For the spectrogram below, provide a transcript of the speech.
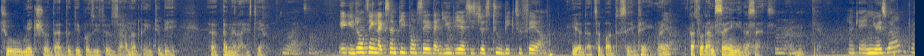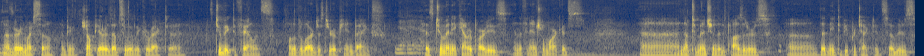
to make sure that the depositors are not going to be uh, penalized. Yeah. Right. You don't think like some people say that UBS is just too big to fail? Yeah, that's about the same thing, right? Yeah. That's what I'm saying in a sense. Mm-hmm. Mm-hmm. Yeah. Okay, and you as well? Uh, very much so. I think Jean Pierre is absolutely correct. Uh, it's too big to fail. It's one of the largest European banks. Yeah, yeah, yeah. Has too many counterparties in the financial markets, uh, not to mention the depositors uh, that need to be protected. So there's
